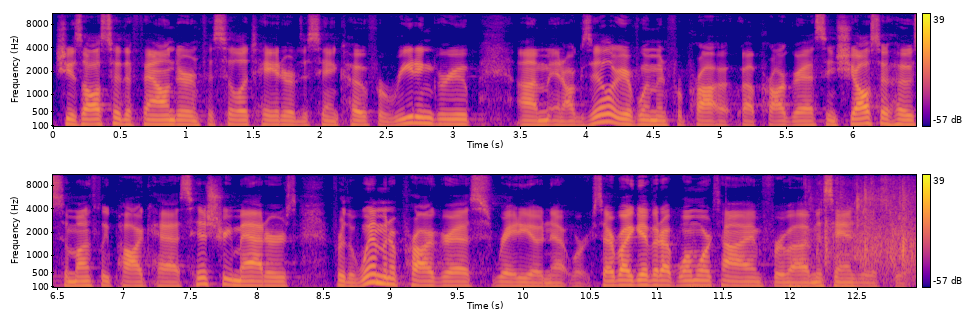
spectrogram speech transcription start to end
She is also the founder and facilitator of the Sankofa Reading Group, um, an auxiliary of Women for Pro uh, Progress, and she also hosts a monthly podcast, History Matters, for the Women of Progress radio network. So everybody give it up one more time for uh, Miss Angela Stewart.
